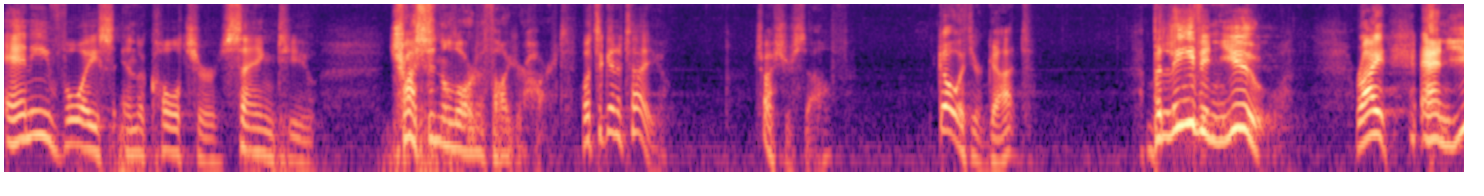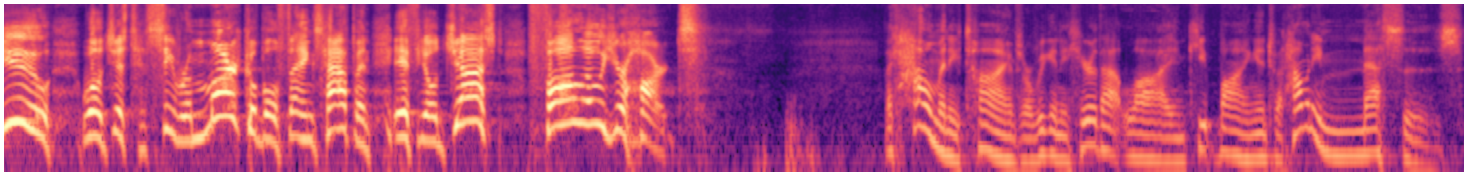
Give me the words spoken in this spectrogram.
any voice in the culture saying to you, Trust in the Lord with all your heart. What's it going to tell you? Trust yourself. Go with your gut. Believe in you right? And you will just see remarkable things happen if you'll just follow your heart. Like, how many times are we going to hear that lie and keep buying into it? How many messes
